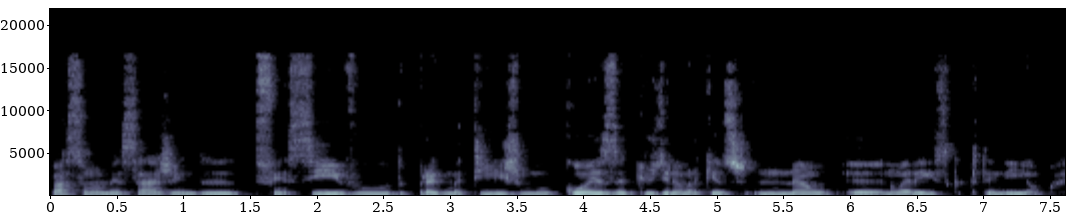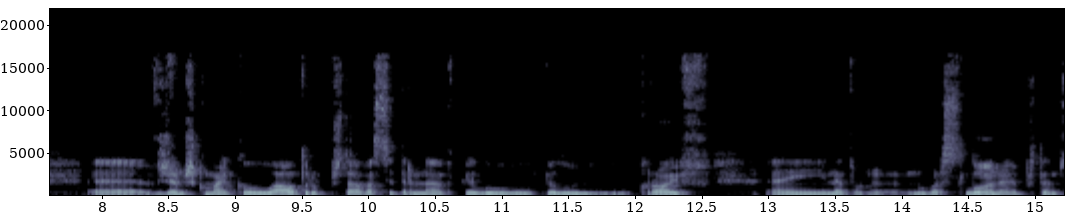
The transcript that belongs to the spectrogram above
Passa uma mensagem de defensivo, de pragmatismo, coisa que os dinamarqueses não, uh, não era isso que pretendiam. Uh, vejamos que Michael Laudrup estava a ser treinado pelo, pelo Cruyff em, na, no Barcelona, portanto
